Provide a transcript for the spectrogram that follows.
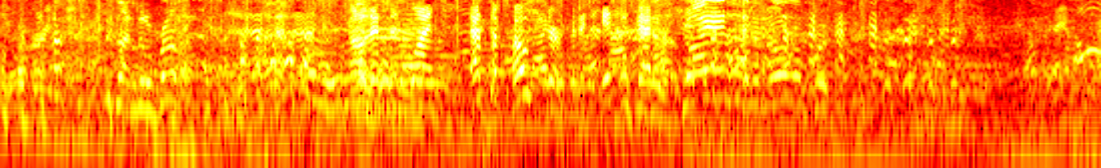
You were very Looks like little brother. Oh, this is one. That's a poster for the kids' bedroom. Giant and a normal person.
